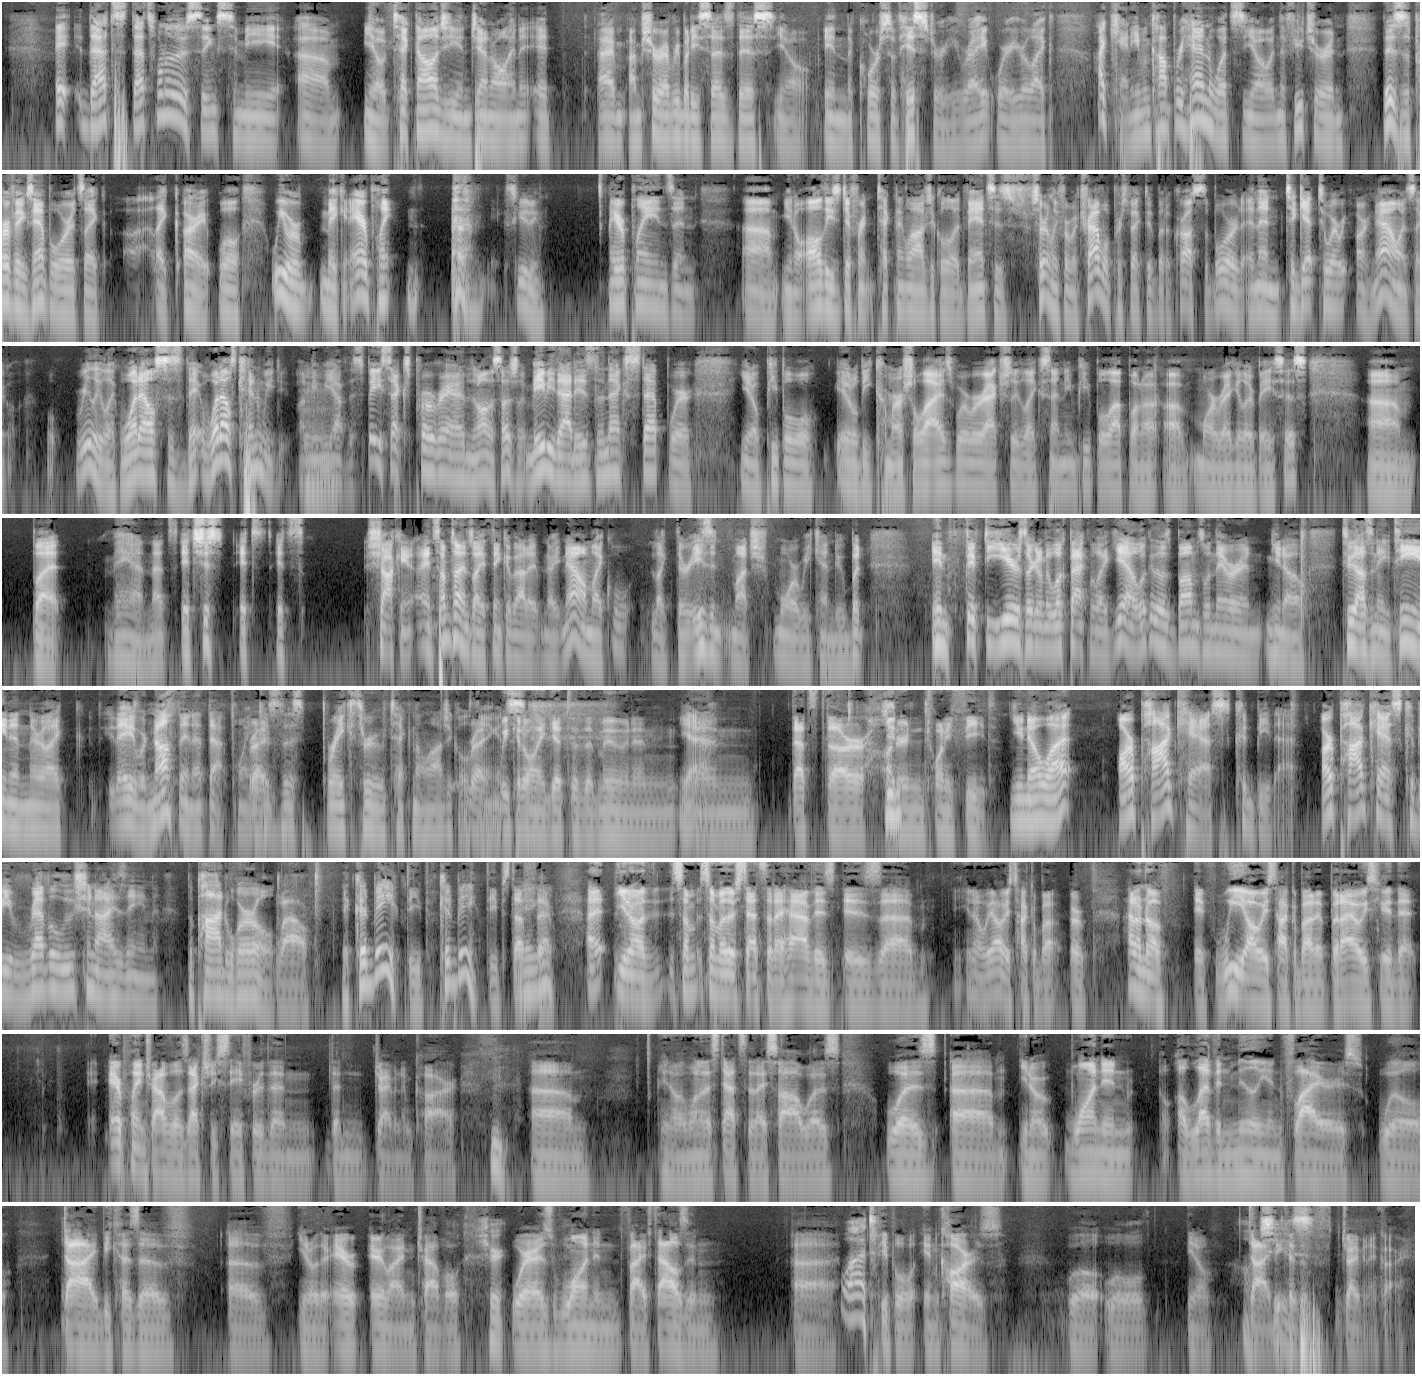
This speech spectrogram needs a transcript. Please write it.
It, that's that's one of those things to me. Um, you know, technology in general, and it. it I'm, I'm sure everybody says this, you know, in the course of history, right? Where you're like, I can't even comprehend what's, you know, in the future. And this is a perfect example where it's like, uh, like, all right, well, we were making airplane, excuse me, airplanes and um, you know all these different technological advances, certainly from a travel perspective, but across the board. And then to get to where we are now, it's like, well, really, like what else is there? What else can we do? I mean, we have the SpaceX programs and all this other stuff. Maybe that is the next step where you know people will it'll be commercialized where we're actually like sending people up on a, a more regular basis. Um, but man, that's it's just it's it's shocking. And sometimes I think about it right now. I'm like, well, like there isn't much more we can do. But in 50 years, they're going to look back and be like, yeah, look at those bums when they were in, you know, 2018, and they're like, they were nothing at that point Right. because this breakthrough technological Right. thing. We could only get to the moon, and Yeah. and that's the, our 120 feet. you know what? Our podcast could be that. Our podcast could be revolutionizing the pod world. Wow, It could be. deep. Could be. deep stuff There you there. I, you know, some some other stats that I have is is um, you know we always talk about, or I don't know if if we always talk about it, but I always hear that airplane travel is actually safer than than driving a car. Um, you know, one of the stats that I saw was was um, you know one in eleven million flyers will die because of of you know their air, airline travel. Sure. Whereas one in five thousand What? people in cars will will you know die jeez. because of driving a car.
